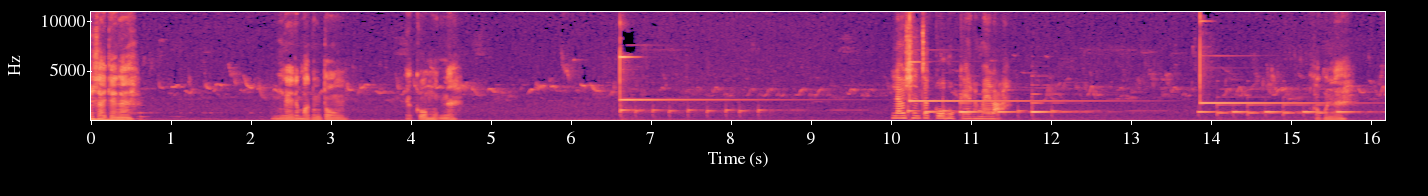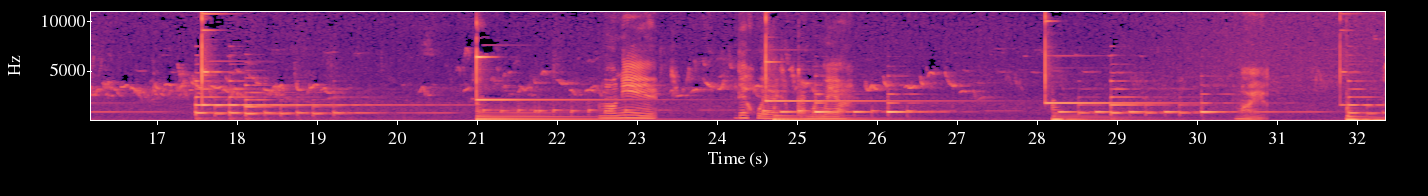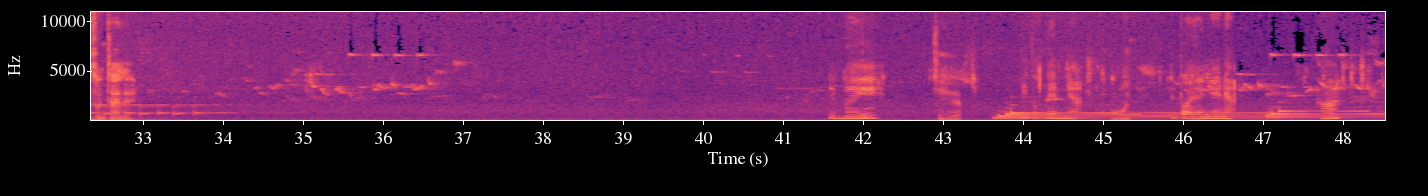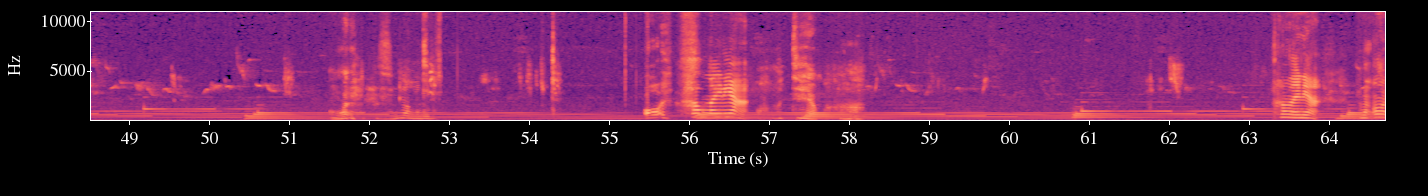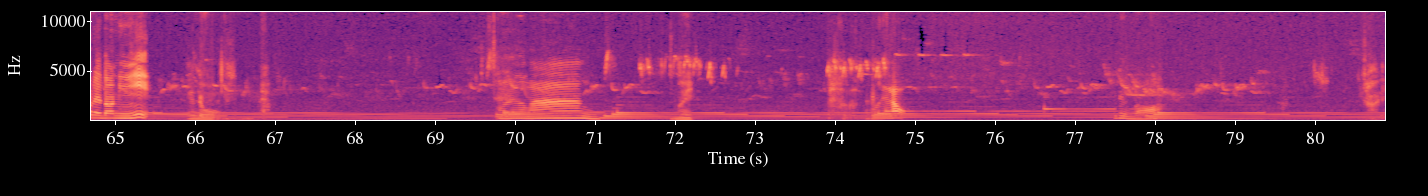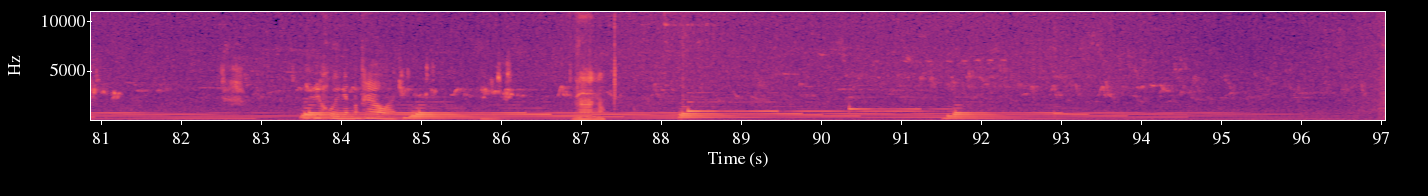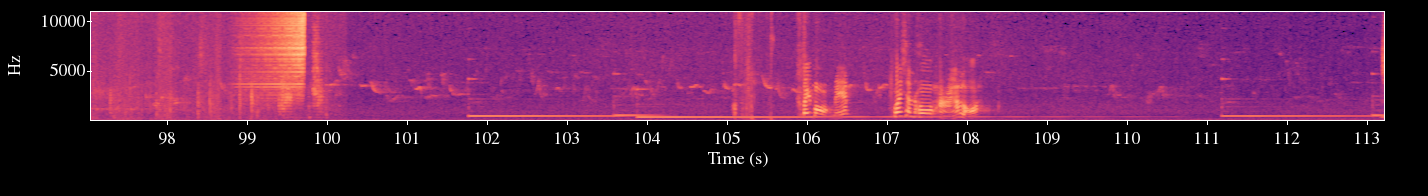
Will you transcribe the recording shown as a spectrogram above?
ชื่อใจแกนะมีอะไรต้องบอกตรงๆ อย่าโกหกนะ แล้วฉันจะโกหกแกทำไมล่ะ ขอบคุณนะ เห็นไหมเจ็บนี่ตัวเป็นเนี่ยโอ๊ยจะต่อยยังไงเนี่ยฮะโอ๊ยหาเรื่องกันดิโอ๊ยทำอะไรเนี่ยโอ๊ยเจ็บอะทำอะไรเนี่ยมาอ้ออะไรตอนนี้ไม่รู้ใช่แล้วมั้ง ถึงเหรอ ใช่ไม่ได้คุยกันตั้งห้าวันงานเนาะ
